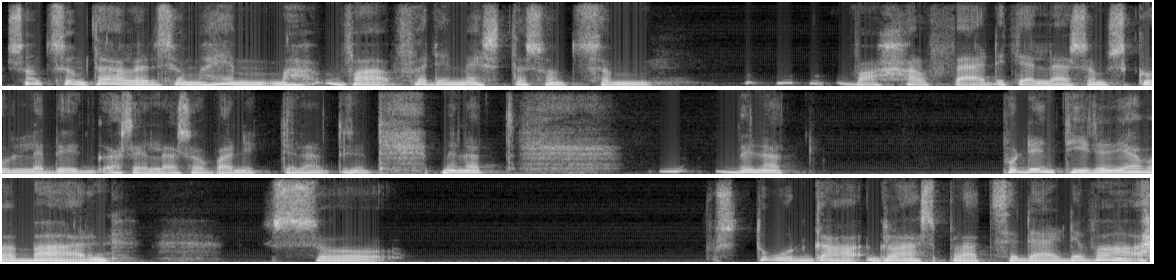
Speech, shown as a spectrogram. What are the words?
sånt som talades om hemma var för det mesta sånt som var halvfärdigt eller som skulle byggas eller som var nytt. Eller något. Men, att, men att på den tiden jag var barn så stod glasplatser där det var.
